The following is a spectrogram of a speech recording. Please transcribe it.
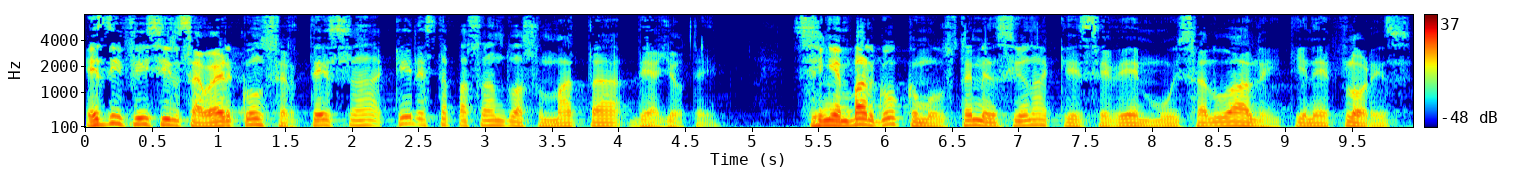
Es difícil saber con certeza qué le está pasando a su mata de ayote. Sin embargo, como usted menciona que se ve muy saludable y tiene flores,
